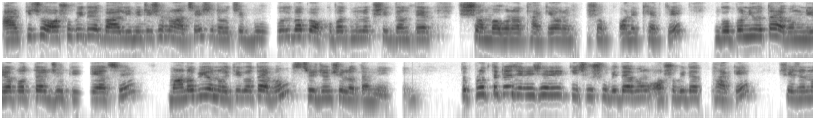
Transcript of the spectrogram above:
আর কিছু অসুবিধা বা লিমিটেশনও আছে, সেটা হচ্ছে ভুল বা পক্ষপাতমূলক সিদ্ধান্তের সম্ভাবনা থাকে অনেক অনেক ক্ষেত্রে। গোপনীয়তা এবং নিরাপত্তার ঝুঁকি আছে, মানবীয় নৈতিকতা এবং সৃজনশীলতা নেই। তো প্রত্যেকটা জিনিসেরই কিছু সুবিধা এবং অসুবিধা থাকে, সেজন্য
